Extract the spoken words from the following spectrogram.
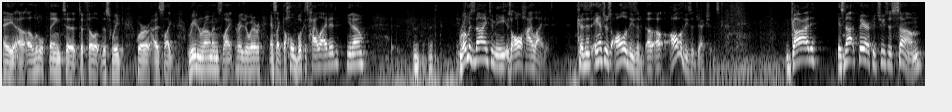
a, a, little thing to, to Philip this week where it's like reading Romans like crazy or whatever, and it's like the whole book is highlighted, you know? Romans 9 to me is all highlighted because it answers all of these, uh, uh, all of these objections. God is not fair if he chooses some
